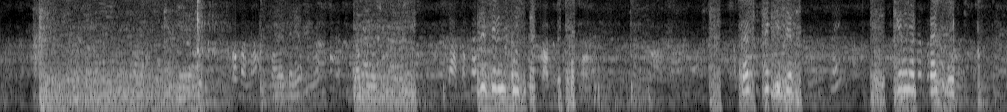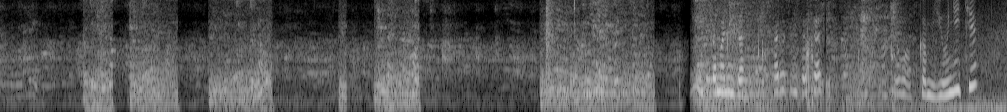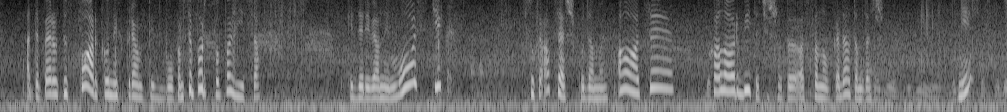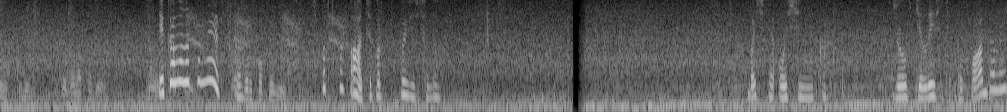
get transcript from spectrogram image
Оба, на, мала Так, оказується, він вкусний. Десерт вкусний. Його треба брати повністю. Така маленька, хорошенька чашечка цього ком'юніті. А тепер тут парк у них прямо під боком. Це порт Поповіца. Такий дерев'яний мостик. Слухай, а це ж куди ми? А, це хала орбіта чи що то остановка, да, там далі. Ні? Яка Малопаневська? Це порт А, це порт Поповіца, да. Бачите, осінь яка. Жовті листя попадали.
